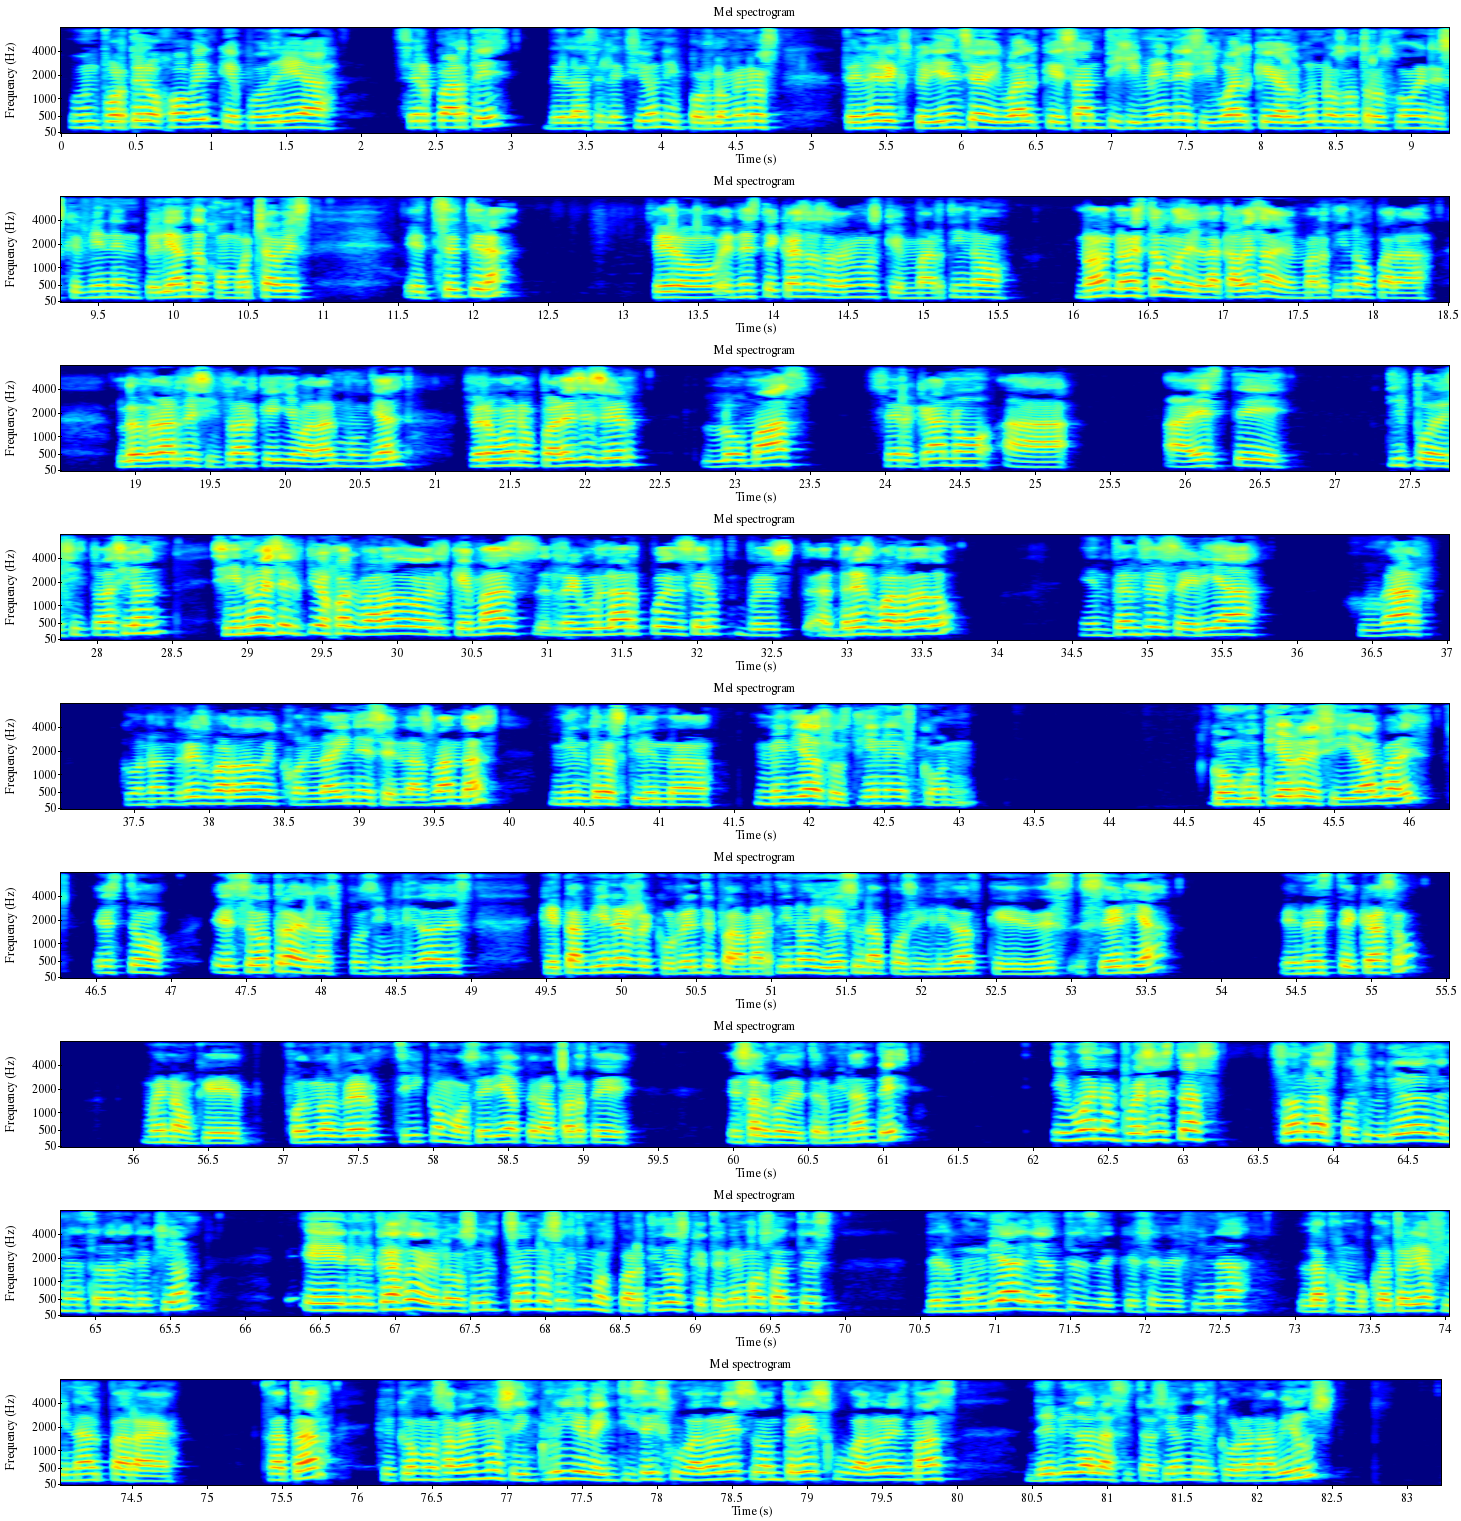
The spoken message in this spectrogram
un portero joven que podría ser parte de la selección y por lo menos tener experiencia igual que Santi Jiménez, igual que algunos otros jóvenes que vienen peleando como Chávez, etcétera. Pero en este caso sabemos que Martino no, no estamos en la cabeza de Martino para lograr descifrar qué llevará al mundial, pero bueno, parece ser lo más cercano a, a este tipo de situación. Si no es el Piojo Alvarado el que más regular puede ser, pues Andrés Guardado. Entonces sería jugar con Andrés Guardado y con Laines en las bandas, mientras que en la media sostienes con con Gutiérrez y Álvarez. Esto es otra de las posibilidades que también es recurrente para Martino y es una posibilidad que es seria en este caso. Bueno, que podemos ver sí como seria, pero aparte es algo determinante. Y bueno, pues estas son las posibilidades de nuestra selección. En el caso de los son los últimos partidos que tenemos antes del Mundial y antes de que se defina la convocatoria final para Qatar, que como sabemos incluye 26 jugadores, son tres jugadores más debido a la situación del coronavirus.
